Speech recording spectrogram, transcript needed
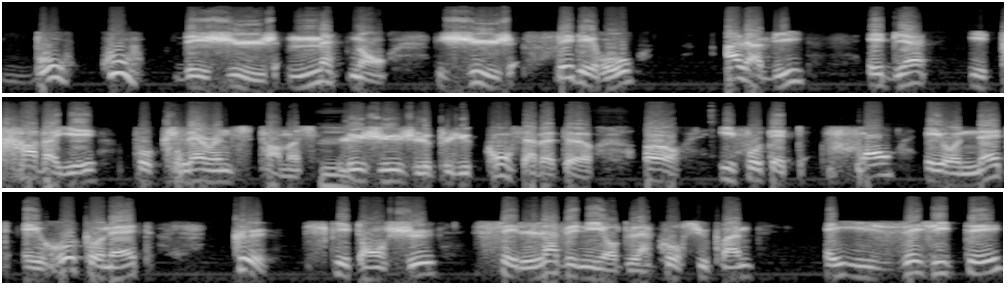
beaucoup des juges maintenant, juges fédéraux, à la vie, eh bien, il travaillait pour Clarence Thomas, hmm. le juge le plus conservateur. Or, il faut être franc et honnête et reconnaître que ce qui est en jeu, c'est l'avenir de la Cour suprême. Et ils hésitaient,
